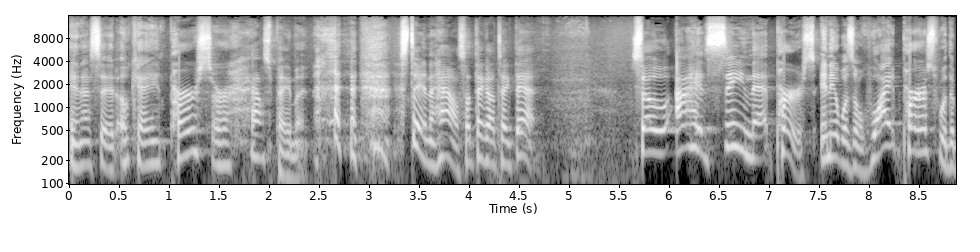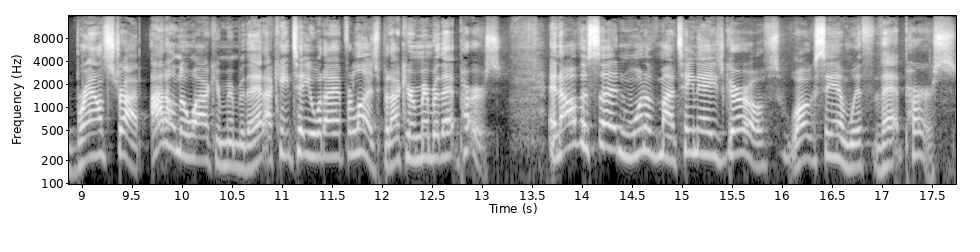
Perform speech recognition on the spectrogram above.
And I said, okay, purse or house payment? Stay in the house. I think I'll take that. So I had seen that purse, and it was a white purse with a brown stripe. I don't know why I can remember that. I can't tell you what I had for lunch, but I can remember that purse. And all of a sudden, one of my teenage girls walks in with that purse.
